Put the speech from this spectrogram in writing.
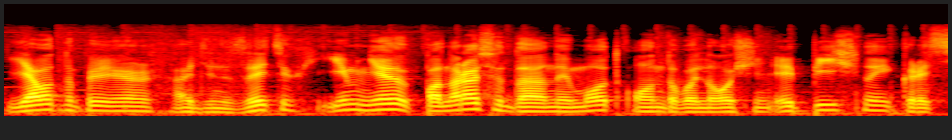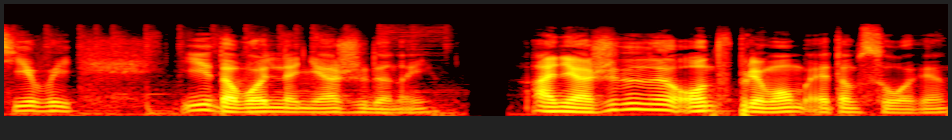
Я вот, например, один из этих, и мне понравился данный мод, он довольно очень эпичный, красивый и довольно неожиданный. А неожиданный он в прямом этом слове.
